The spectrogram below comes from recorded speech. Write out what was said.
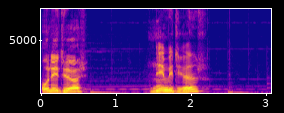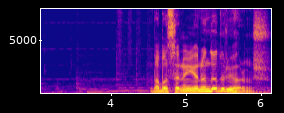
O ne diyor? Ne mi diyor? Babasının yanında duruyormuş.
